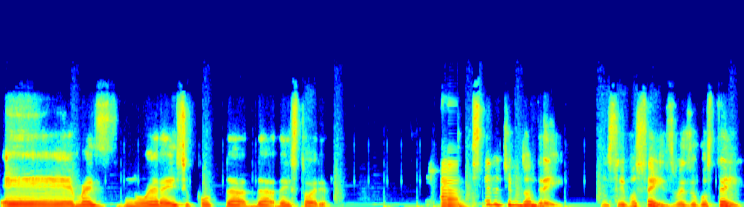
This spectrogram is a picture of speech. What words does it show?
É, Mas não era esse o ponto da, da, da história. Ah, gostei do time do Andrei. Não sei vocês, mas eu gostei.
